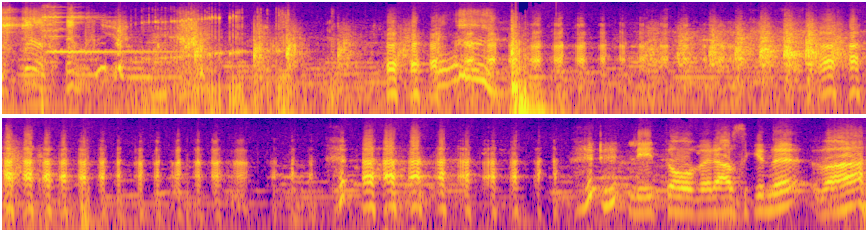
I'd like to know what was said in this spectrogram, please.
Litt overraskende, hva?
